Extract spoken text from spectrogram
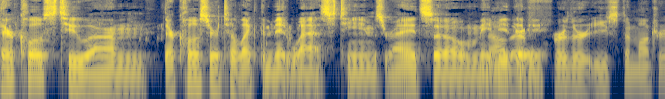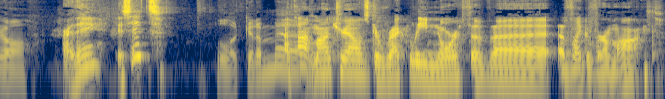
they're close to um they're closer to like the Midwest teams, right? So maybe no, they're they further east than Montreal. are they? Is it? Look at a map. I thought Montreal is directly north of uh of like Vermont.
